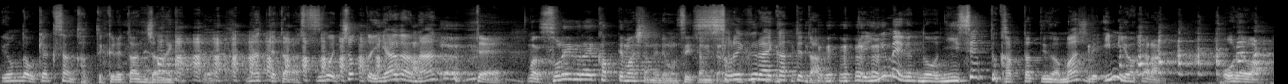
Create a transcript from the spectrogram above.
呼んだお客さん買ってくれたんじゃないかって なってたらすごいちょっと嫌だなって。まあそれぐらい買ってましたねでもツイッター見たら。それぐらい買ってた。で夢の2セット買ったっていうのはマジで意味わからん。俺は。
